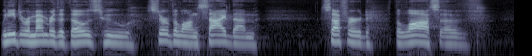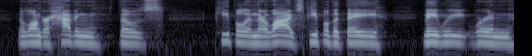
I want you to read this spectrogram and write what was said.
we need to remember that those who served alongside them suffered the loss of no longer having those people in their lives, people that they may we were in,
